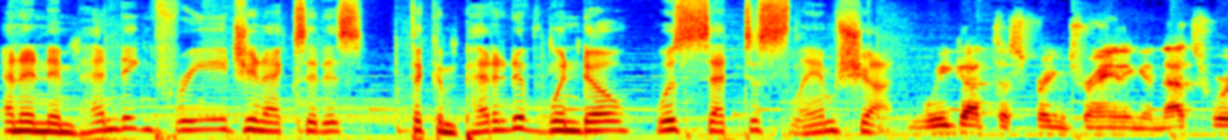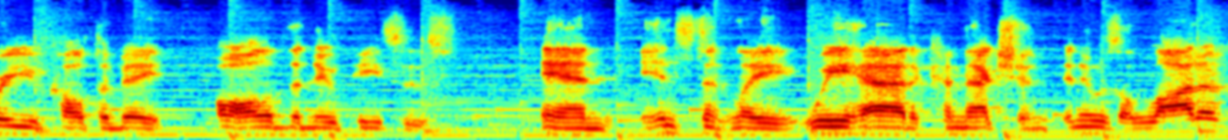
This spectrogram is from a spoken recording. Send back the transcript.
and an impending free agent exodus, the competitive window was set to slam shut. We got to spring training, and that's where you cultivate all of the new pieces. And instantly, we had a connection, and it was a lot of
